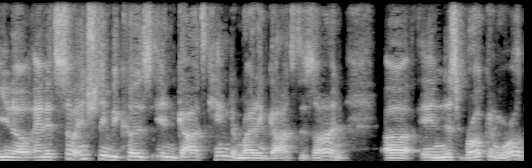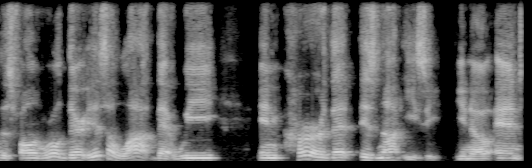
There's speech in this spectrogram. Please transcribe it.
you know, and it's so interesting because in God's kingdom, right, in God's design, uh, in this broken world, this fallen world, there is a lot that we incur that is not easy you know? And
